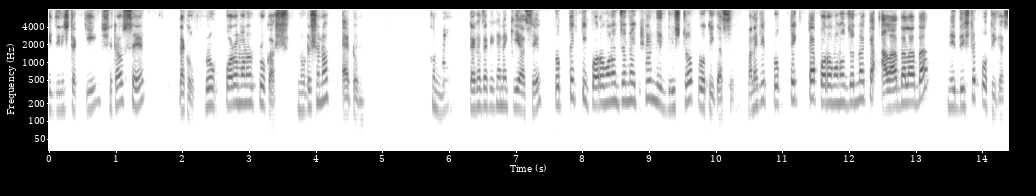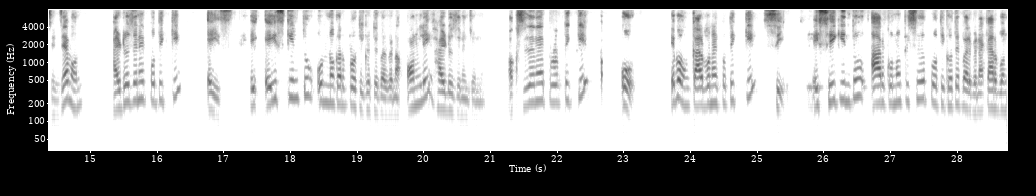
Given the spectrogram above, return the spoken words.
এই জিনিসটা কি? সেটা হচ্ছে, দেখো, পরমাণুর প্রকাশ নোটেশন অফ অ্যাটম এখন দেখা যাক এখানে কি আছে। প্রত্যেকটি পরমাণুর জন্য একটি নির্দিষ্ট প্রতীক আছে। মানে কি প্রত্যেকটা পরমাণুর জন্য একটা আলাদা আলাদা নির্দিষ্ট প্রতীক আছে। যেমন হাইড্রোজেনের প্রতীক কি? এইচ এই এইচ কিন্তু অন্য কারও প্রতীক হতে পারবে না। অনলি হাইড্রোজেনের জন্য। অক্সিজেনের প্রতীক কি? ও এবং কার্বনের প্রতীক কি? সি এই সি কিন্তু আর কোনো কিছু প্রতীক হতে পারবে না, কার্বন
